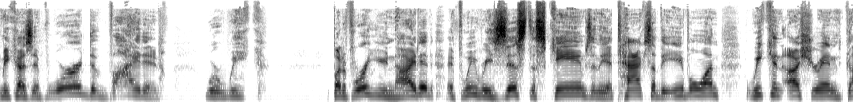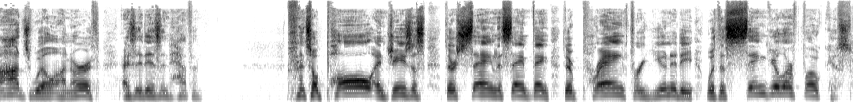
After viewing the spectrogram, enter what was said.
Because if we're divided, we're weak. But if we're united, if we resist the schemes and the attacks of the evil one, we can usher in God's will on earth as it is in heaven. And so, Paul and Jesus, they're saying the same thing. They're praying for unity with a singular focus,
